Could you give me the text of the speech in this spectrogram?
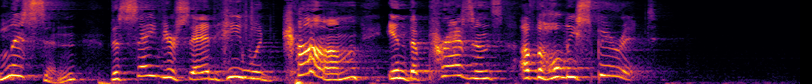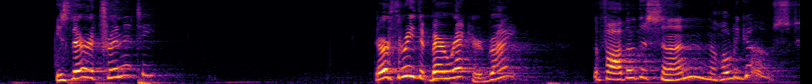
Listen, the Savior said he would come in the presence of the Holy Spirit. Is there a Trinity? There are three that bear record, right? The Father, the Son, the Holy Ghost.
